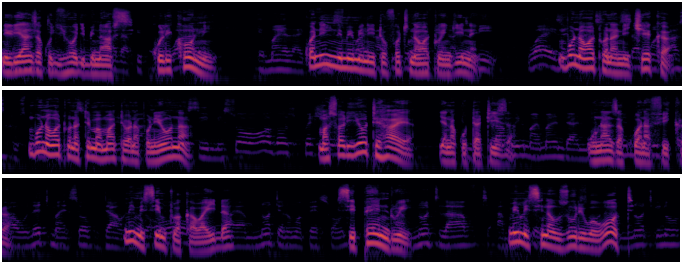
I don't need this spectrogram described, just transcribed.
nilianza kujihoji binafsi. Kulikoni? Kwa nini ni mimi ni tofauti na watu wengine? Mbona watu wananicheka? Mbona watu wanatema mate wanaponiona? they see me? So all those questions Maswali yote haya yanakutatiza. Unaanza kuwa na fikra. I will let myself down. Mimi si mtu wa oh, kawaida. Sipendwi. Mimi sina uzuri wowote. I'm not, you know,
